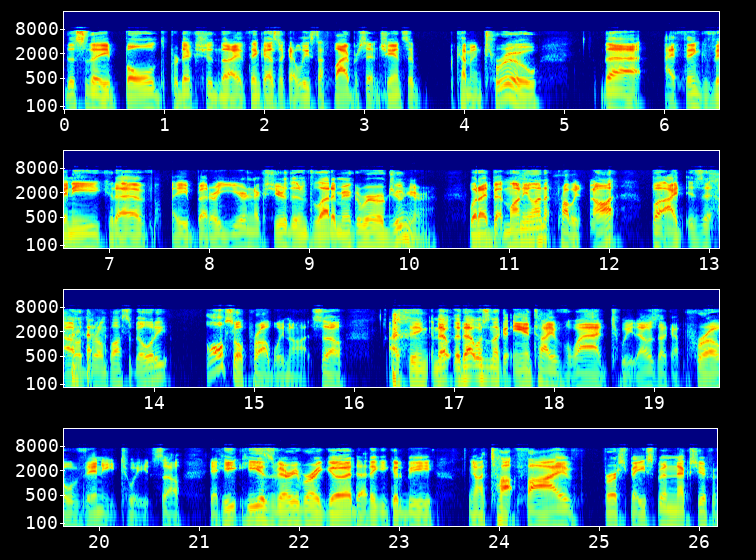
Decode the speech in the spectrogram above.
this is a bold prediction that I think has like at least a five percent chance of coming true. That I think Vinny could have a better year next year than Vladimir Guerrero Jr. Would I bet money on it? Probably not. But I, is it out of the realm possibility? Also, probably not. So I think, and that that wasn't like an anti Vlad tweet. That was like a pro Vinny tweet. So yeah, he he is very very good. I think he could be you know a top five first baseman next year for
